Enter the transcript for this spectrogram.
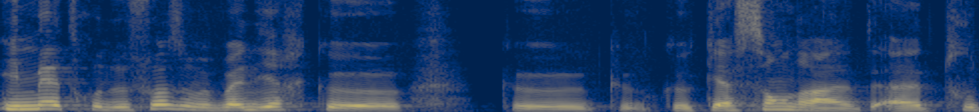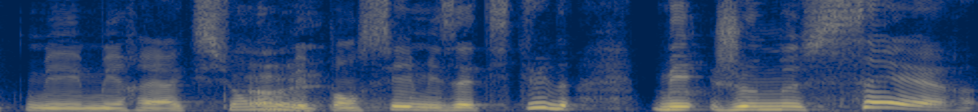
y mettre de soi, ça ne veut pas dire que, que, que- que Cassandre a, a toutes mes, mes réactions, Ah ouais. mes pensées et mes attitudes, mais je me sers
